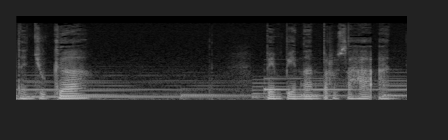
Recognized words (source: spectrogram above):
dan juga pimpinan perusahaan.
